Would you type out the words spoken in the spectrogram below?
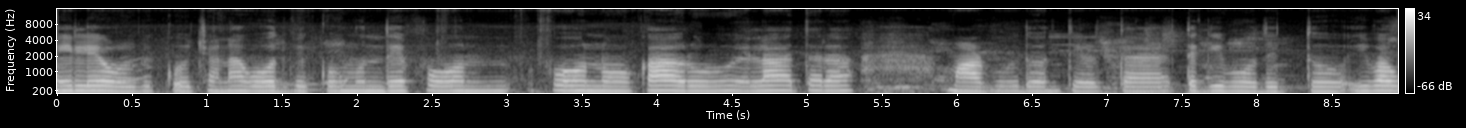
ಮೇಲೆ ಹೋಗ್ಬೇಕು, ಚೆನ್ನಾಗಿ ಓದಬೇಕು. ಮುಂದೆ ಫೋನ್, ಫೋನು, ಕಾರು, ಎಲ್ಲ ಥರ ಮಾಡ್ಬೋದು ಅಂತ ಹೇಳ್ತಾ ತೆಗಿಬೋದಿತ್ತು. ಇವಾಗ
